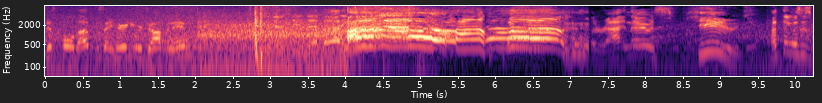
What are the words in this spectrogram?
just pulled up because they heard you were dropping in. You ever seen a dead body? Ah! Ah! The rat in there was huge. That thing was as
